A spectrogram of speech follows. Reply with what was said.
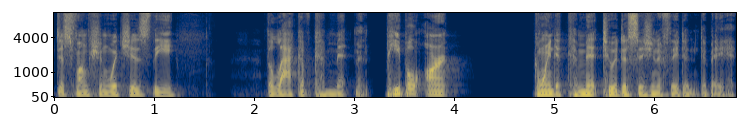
dysfunction, which is the the lack of commitment. People aren't going to commit to a decision if they didn't debate it.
